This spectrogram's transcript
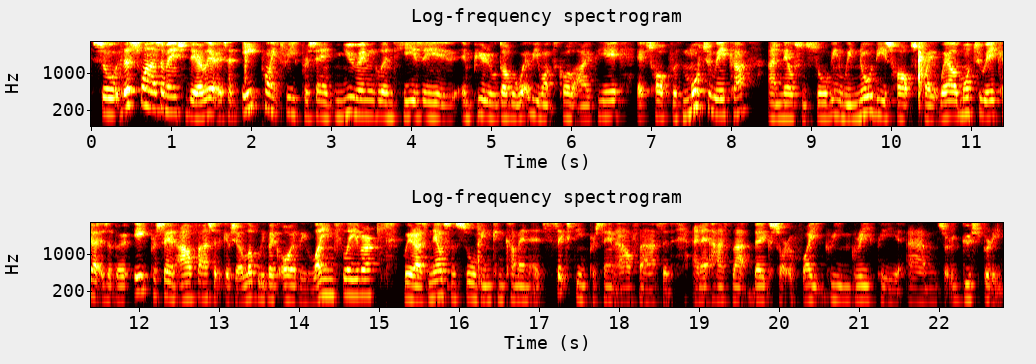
So this one, as I mentioned earlier, it's an 8.3% New England Hazy Imperial Double, whatever you want to call it, IPA. It's hopped with Motueka, and Nelson Sauvin. We know these hops quite well. Motueka is about 8% alpha acid. It gives you a lovely big oily lime flavour, whereas Nelson Sauvin can come in at 16% alpha acid and it has that big sort of white, green, grapey um, sort of gooseberry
